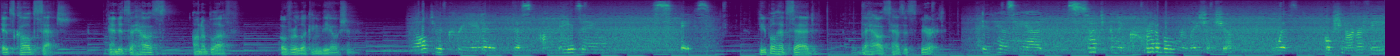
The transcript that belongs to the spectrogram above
It's called Seiche, and it's a house on a bluff overlooking the ocean. Walter created this amazing space. People have said the house has a spirit. It has had such an incredible relationship with oceanography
